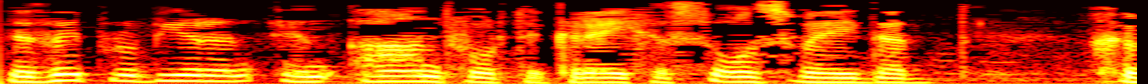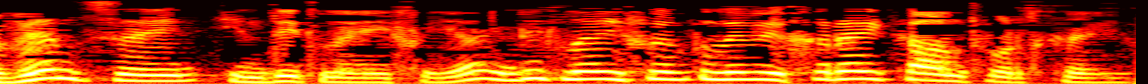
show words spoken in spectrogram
dat wij proberen een antwoord te krijgen zoals wij dat gewend zijn in dit leven. Ja, in dit leven willen we gelijk antwoord geven.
